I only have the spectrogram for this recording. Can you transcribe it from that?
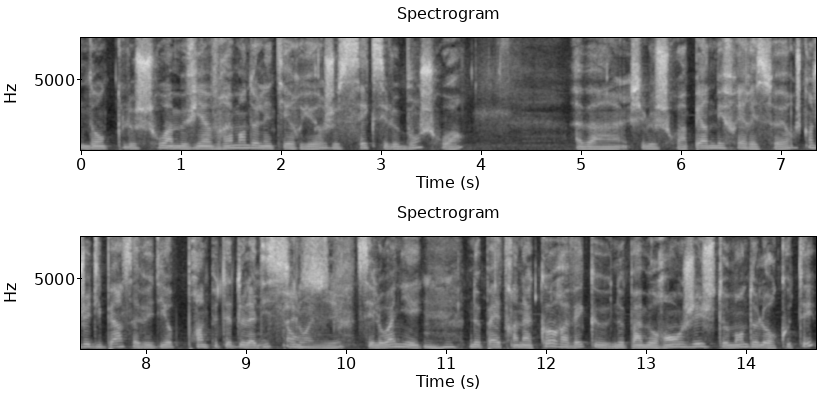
Donc le choix me vient vraiment de l'intérieur. Je sais que c'est le bon choix. Ah ben, j'ai le choix, perdre mes frères et sœurs. Quand je dis perdre, ça veut dire prendre peut-être de la distance. S'éloigner. Mhm. Ne pas être en accord avec eux. Ne pas me ranger justement de leur côté.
